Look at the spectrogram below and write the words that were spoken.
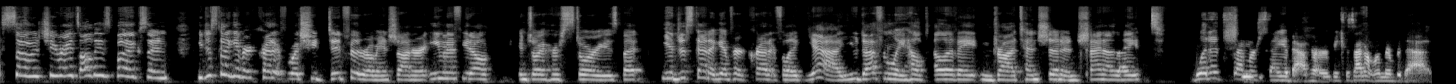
so she writes all these books, and you just got to give her credit for what she did for the romance genre, even if you don't enjoy her stories. But you just got to give her credit for, like, yeah, you definitely helped elevate and draw attention and shine a light. What did Summer say about her? Because I don't remember that.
